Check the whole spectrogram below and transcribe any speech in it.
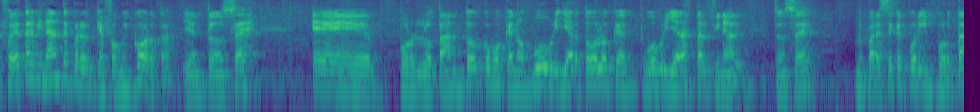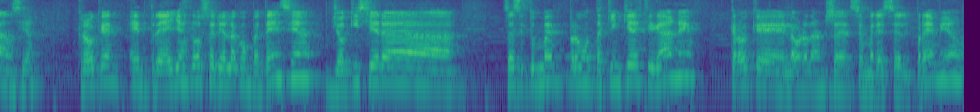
fue, determinante, pero que fue muy corta. Y entonces, eh, por lo tanto, como que no pudo brillar todo lo que pudo brillar hasta el final. Entonces, me parece que por importancia, creo que entre ellas dos sería la competencia. Yo quisiera... O sea, si tú me preguntas quién quieres que gane, creo que Laura Dern se, merece el premio,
